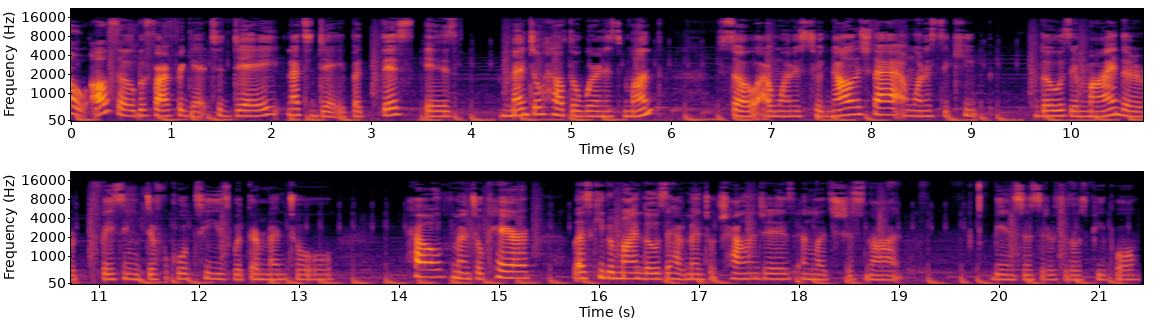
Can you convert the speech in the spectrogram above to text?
Oh, also, before I forget, today, not today, but this is Mental Health Awareness Month. So I want us to acknowledge that. I want us to keep those in mind that are facing difficulties with their mental health, mental care. Let's keep in mind those that have mental challenges and let's just not be insensitive to those people.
